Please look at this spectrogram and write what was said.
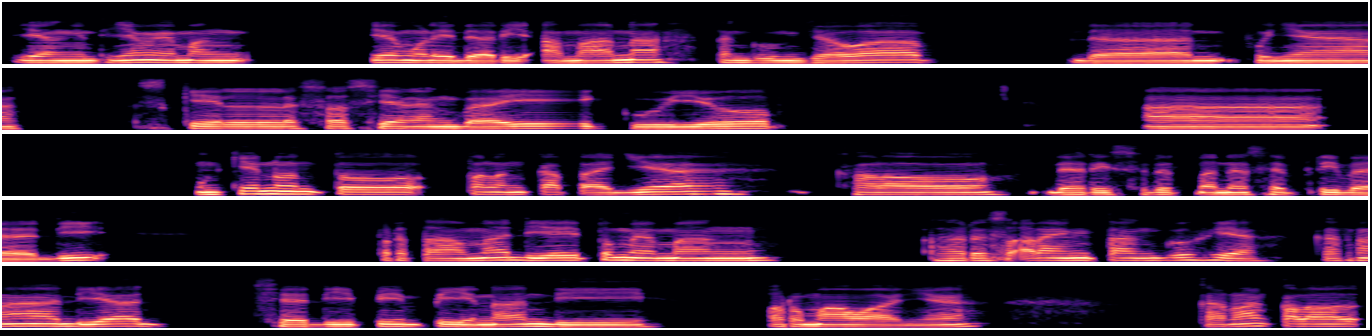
Yang intinya memang ya mulai dari amanah, tanggung jawab, dan punya skill sosial yang baik, guyup. Uh, mungkin untuk pelengkap aja, kalau dari sudut pandang saya pribadi, pertama dia itu memang harus orang yang tangguh ya, karena dia jadi pimpinan di ormawanya. Karena kalau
